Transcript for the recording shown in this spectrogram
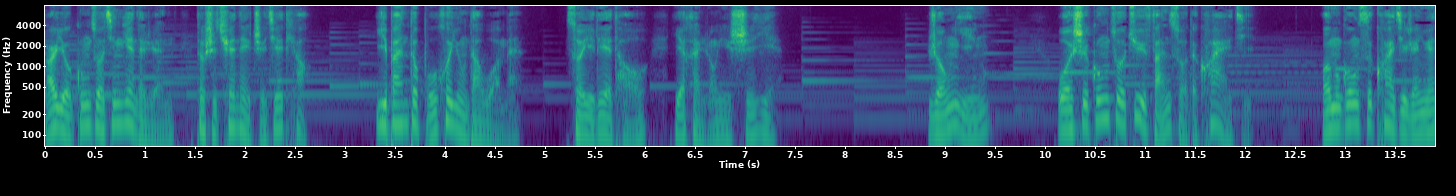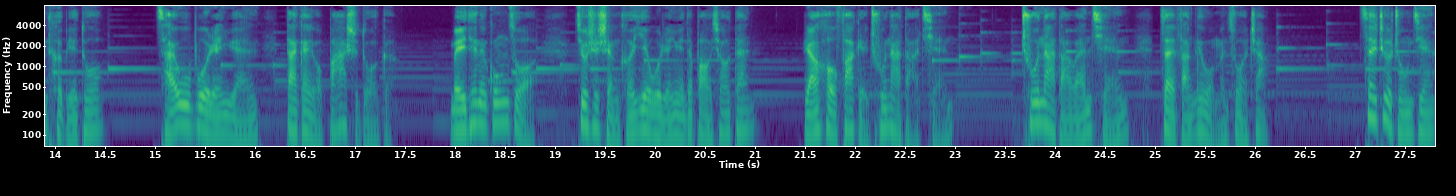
而有工作经验的人都是圈内直接跳，一般都不会用到我们，所以猎头也很容易失业。荣盈，我是工作巨繁琐的会计。我们公司会计人员特别多，财务部人员大概有八十多个，每天的工作就是审核业务人员的报销单，然后发给出纳打钱，出纳打完钱再返给我们做账。在这中间，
